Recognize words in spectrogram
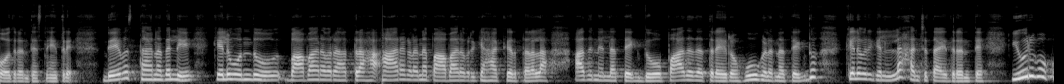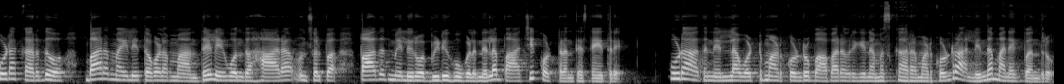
ಹೋದ್ರಂತೆ ಸ್ನೇಹಿತರೆ. ದೇವಸ್ಥಾನದಲ್ಲಿ ಕೆಲವೊಂದು ಬಾಬಾರವರ ಹತ್ರ ಹಾರಗಳನ್ನು ಬಾಬಾರವರಿಗೆ ಹಾಕಿರ್ತಾರಲ್ಲ, ಅದನ್ನೆಲ್ಲ ತೆಗೆದು ಪಾದದ ಹತ್ರ ಇರೋ ಹೂಗಳನ್ನು ತೆಗೆದು ಕೆಲವರಿಗೆಲ್ಲ ಹಂಚುತ್ತಾ ಇದ್ರಂತೆ. ಇವರಿಗೂ ಕೂಡ ಕರೆದು ಬಾರಮ್ಮ ಇಲ್ಲಿ ತಗೊಳಮ್ಮ ಅಂತೇಳಿ ಒಂದು ಹಾರ, ಒಂದು ಸ್ವಲ್ಪ ಪಾದದ ಮೇಲಿರುವ ಬಿಡಿ ಹೂಗಳನ್ನೆಲ್ಲ ಬಾಚಿ ಕೊಟ್ರಂತೆ ಸ್ನೇಹಿತರೆ. ಕೂಡ ಅದನ್ನೆಲ್ಲ ಒಟ್ಟು ಮಾಡಿಕೊಂಡ್ರು, ಬಾಬಾರವರಿಗೆ ನಮಸ್ಕಾರ ಮಾಡಿಕೊಂಡ್ರು, ಅಲ್ಲಿಂದ ಮನೆಗೆ ಬಂದರು.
